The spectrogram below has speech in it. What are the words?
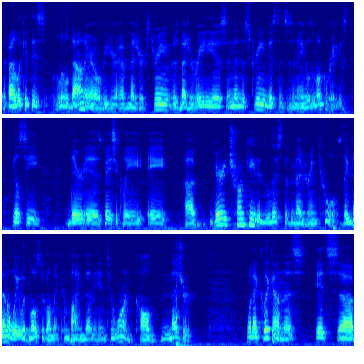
If I look at this little down arrow over here, I have Measure Extreme, there's Measure Radius, and then the screen distances and angles and local radius. You'll see there is basically a a very truncated list of measuring tools. They've done away with most of them and combined them into one called Measure. When I click on this, it's uh,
